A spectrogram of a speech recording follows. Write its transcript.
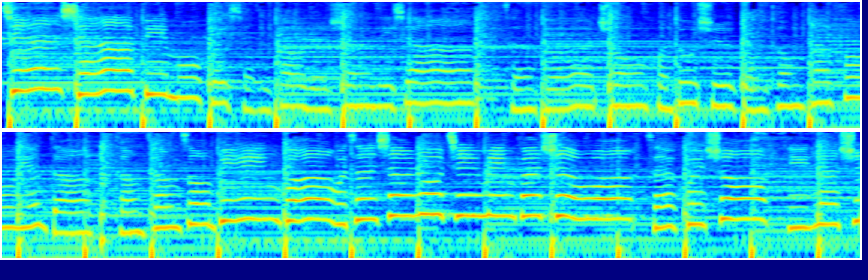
剑下，闭目回想讨人生理想。曾和重焕都市共同攀附严党，堂堂总兵官未曾想，如今名败身亡。再回首，依然是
